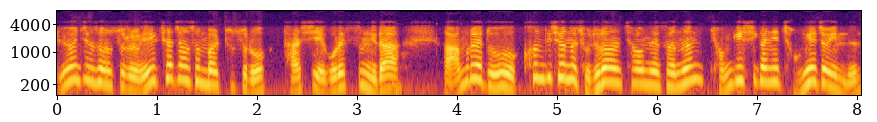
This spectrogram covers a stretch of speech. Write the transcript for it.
류현진 선수를 1차전 선발 투수로 다시 예고를 했습니다. 아무래도 컨디션을 조절하는 차원에서는 경기 시간이 정해져 있는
